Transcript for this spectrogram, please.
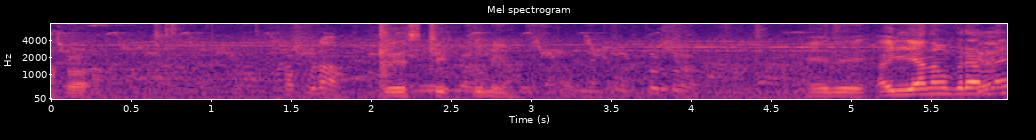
അപ്പോൾ വേസ്റ്റ് തുണിയോ? ഏത്? ഇല്ലാന്ന് മൂപ്പര് പറഞ്ഞേ?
